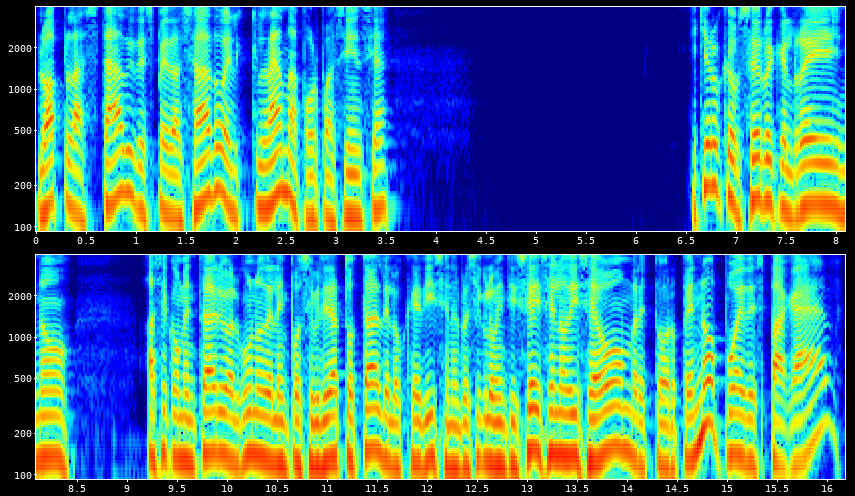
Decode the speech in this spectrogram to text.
lo ha aplastado y despedazado, él clama por paciencia. Y quiero que observe que el rey no hace comentario alguno de la imposibilidad total de lo que dice en el versículo 26. Él no dice, hombre torpe, no puedes pagar.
